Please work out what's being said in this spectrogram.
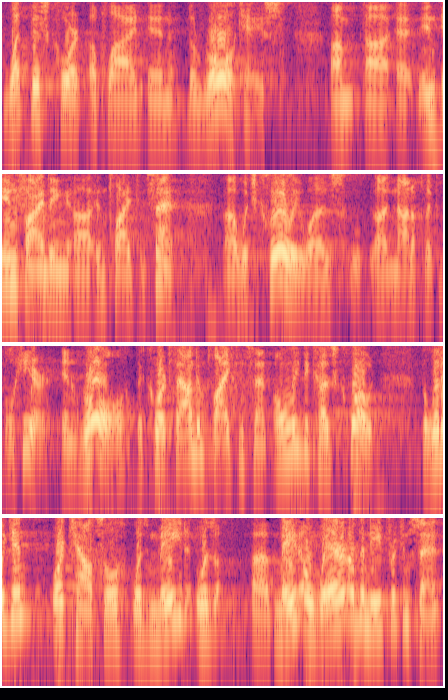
what this court applied in the Roell case um, uh, in, in, finding uh, implied consent, uh, which clearly was uh, not applicable here. In Roell, the court found implied consent only because, quote, the litigant or counsel was made was uh, made aware of the need for consent,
